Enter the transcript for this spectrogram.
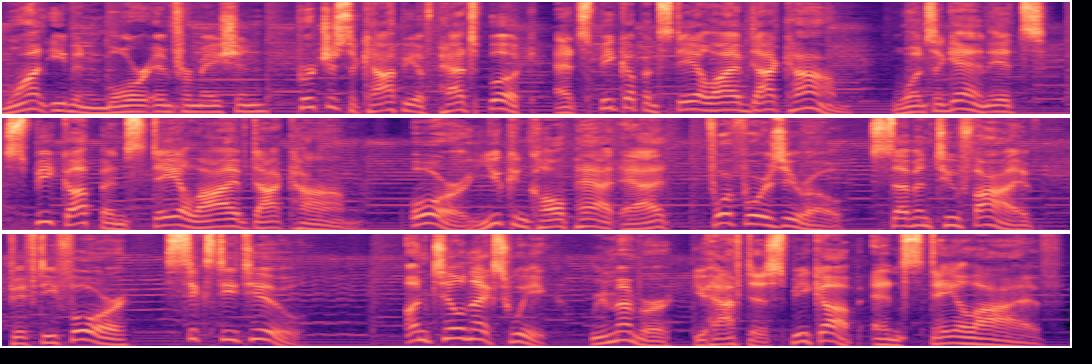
Want even more information? Purchase a copy of Pat's book at speakupandstayalive.com. Once again, it's speakupandstayalive.com. Or you can call Pat at 440 725 5462. Until next week, remember you have to speak up and stay alive.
